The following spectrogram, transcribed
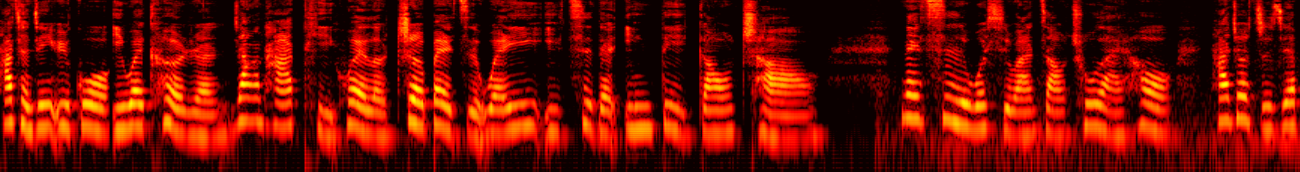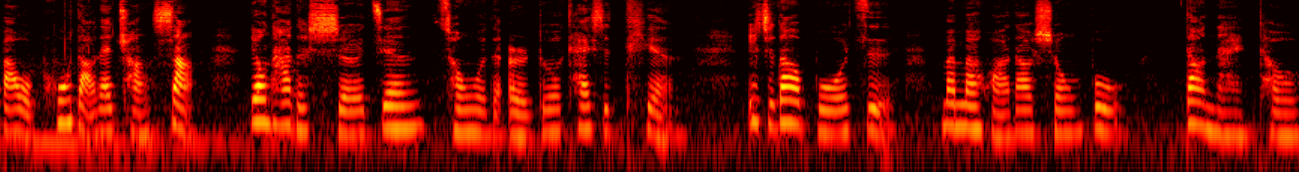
他曾经遇过一位客人，让他体会了这辈子唯一一次的阴蒂高潮。那次我洗完澡出来后，他就直接把我扑倒在床上，用他的舌尖从我的耳朵开始舔，一直到脖子，慢慢滑到胸部，到奶头，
